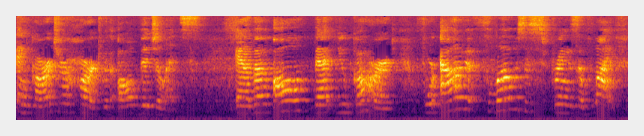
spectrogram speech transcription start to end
and guard your heart with all vigilance, and above all that you guard, for out of it flows the springs of life."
